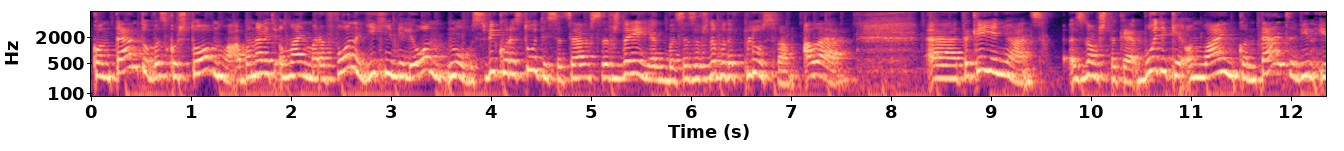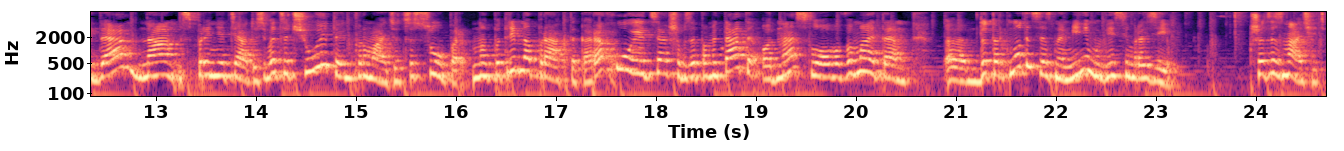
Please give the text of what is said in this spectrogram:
контенту безкоштовного або навіть онлайн-марафону їх є мільйон. Ну собі користуйтеся, це завжди, якби це завжди буде в плюс вам. Але е, такий є нюанс. Знову ж таки, будь-який онлайн контент він іде на сприйняття. Тобто ви це чуєте інформацію, це супер. Ну потрібна практика. Рахується, щоб запам'ятати одне слово. Ви маєте е, доторкнутися з ним мінімум 8 разів. Що це значить?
